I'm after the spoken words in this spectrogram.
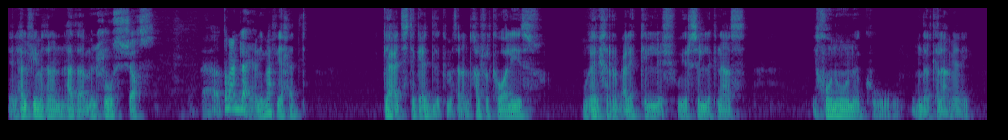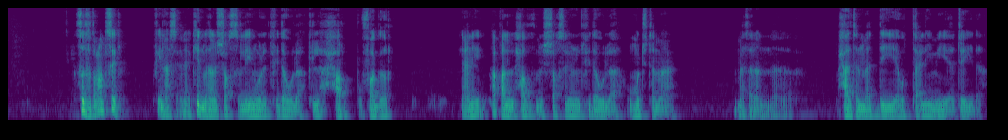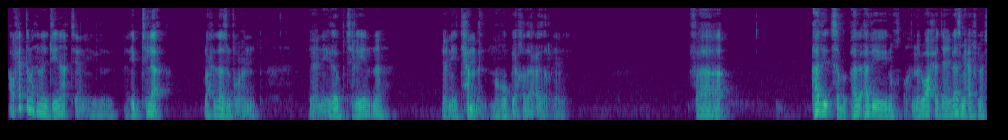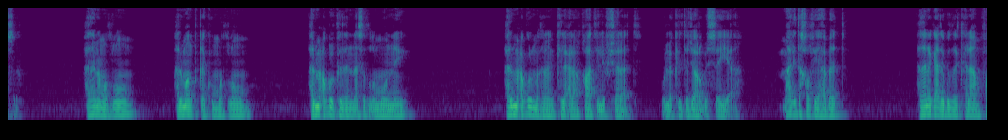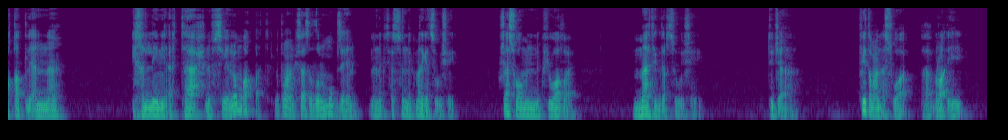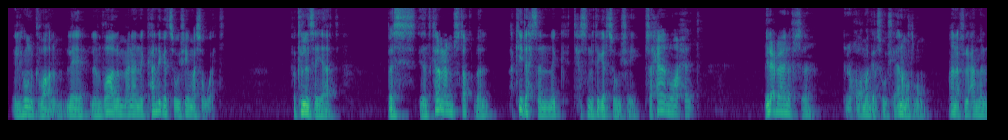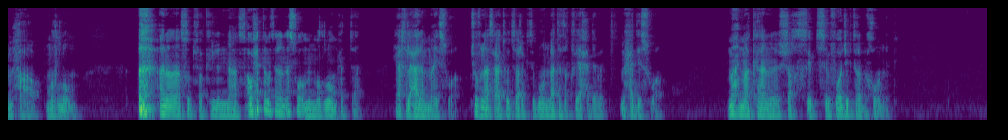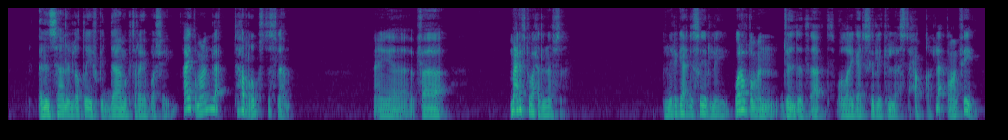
يعني هل في مثلا هذا منحوس الشخص آه، طبعا لا يعني ما في أحد قاعد يستقعد لك مثلا خلف الكواليس من غير يخرب عليك كلش ويرسل لك ناس. يخونونك ومن ذا الكلام يعني. صدفة طبعا تصير. في ناس يعني أكيد مثلا الشخص اللي ينولد في دولة كلها حرب وفقر يعني أقل حظ من الشخص اللي ينولد في دولة ومجتمع مثلا حالته المادية والتعليمية جيدة أو حتى مثلا الجينات يعني ابتلاء الواحد لازم طبعا يعني إذا ابتلي إنه يعني يتحمل ما هو بيأخذها عذر يعني. ف هذه سب... هذه نقطة أن الواحد يعني لازم يعرف نفسه هل أنا مظلوم؟ هل منطقي يكون مظلوم؟ هل معقول كل الناس يظلموني؟ هل معقول مثلا كل علاقاتي اللي فشلت ولا كل تجاربي السيئة ما لي دخل فيها أبد؟ هل أنا قاعد أقول ذا الكلام فقط لأنه يخليني أرتاح نفسيا لو مؤقت طبعا إحساس الظلم مو بزين لأنك تحس أنك ما تقدر تسوي شيء وش أسوأ من أنك في وضع ما تقدر تسوي شيء تجاهه في طبعا أسوأ برأيي اللي هو إنك ظالم. ليه؟ لأن ظالم معناه إنك كان تقدر تسوي شيء ما سويت. فكلن سيئات. بس إذا نتكلم عن المستقبل أكيد أحسن إنك تحس إنك تقدر تسوي شيء. بس أحيانا واحد بيلعب على نفسه إنه والله ما أقدر أسوي شيء أنا مظلوم. أنا في العمل محارب مظلوم. أنا صدفة كل الناس. أو حتى مثلا أسوأ من مظلوم حتى. يا أخي العالم ما يسوى. تشوف ناس على تويتر يكتبون لا تثق في أحد أبد. ما حد يسوى. مهما كان الشخص يبتسم في وجهك ترى بيخونك. الإنسان اللطيف قدامك ترى يبغى شيء. هاي طبعا لا تهرب واستسلام. يعني ف عرفت واحد لنفسه. إن اللي قاعد يصير لي ولو طبعا جلد الذات والله اللي قاعد يصير لي كله استحقه. لا طبعا فيه.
